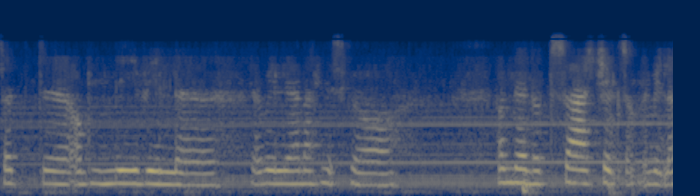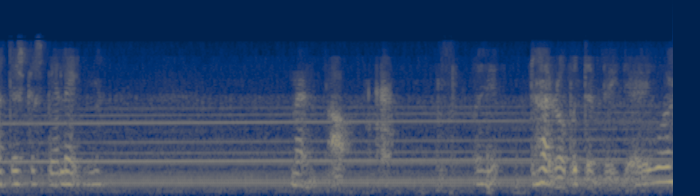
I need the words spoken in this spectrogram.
Så att eh, om ni vill, eh, jag vill gärna att ni ska om det är något särskilt som ni vill att jag ska spela in. Men ja. Den här roboten byggde jag igår.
